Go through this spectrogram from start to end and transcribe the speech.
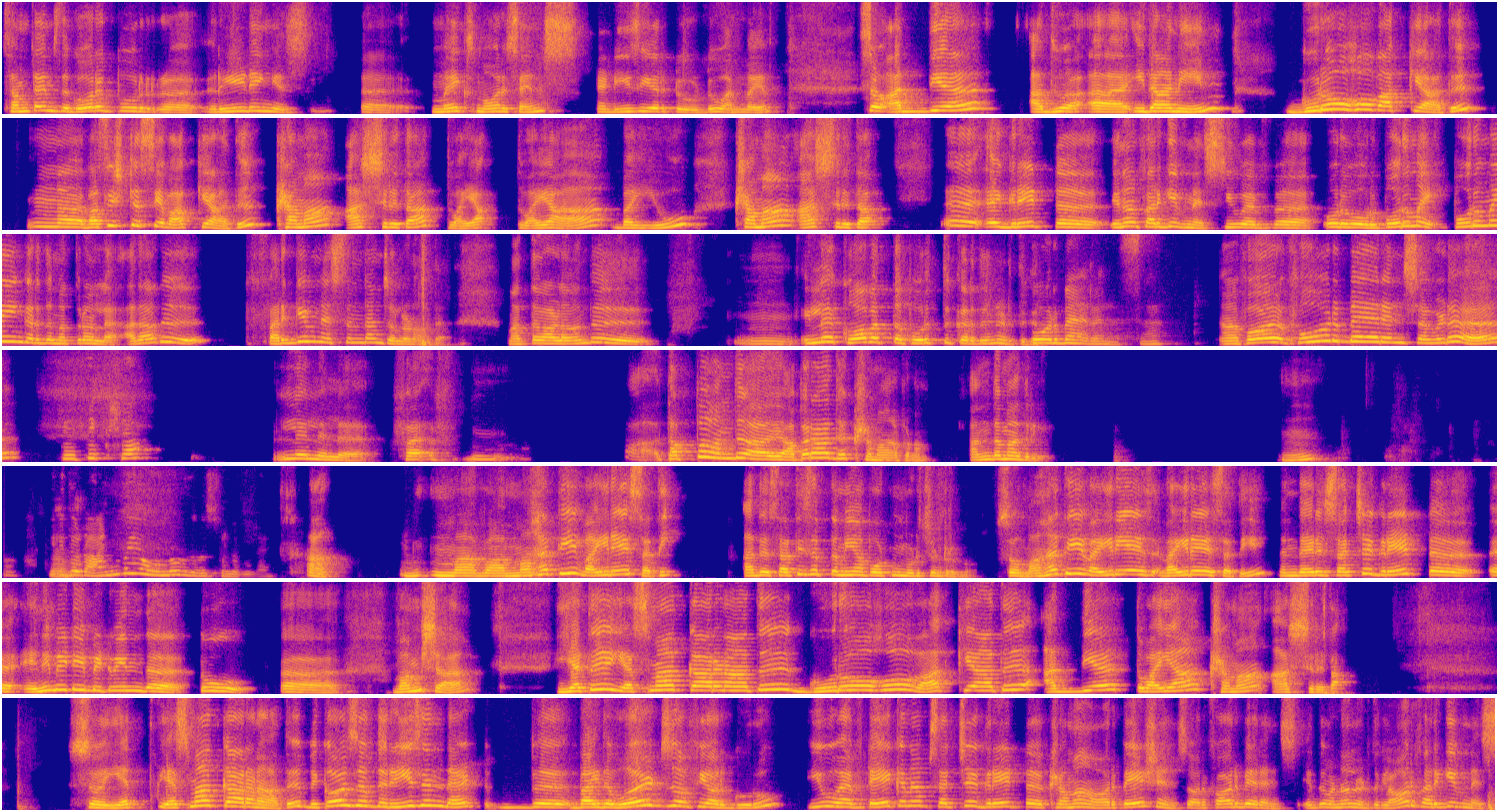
sometimes the Gorakhpur uh, reading is uh, makes more sense and easier to do Anvayam. So Adya adhu, uh, Idanim Guroho Vakyat Vasishtasya Vakyat Krama Ashrita Tvaya Tvaya by you Krama Ashrita a great uh, you know forgiveness you have ஒரு ஒரு பொறுமை பொறுமைங்கிறது மாத்திரம் இல்ல அதாவது forgiveness தான் சொல்லணும் அதை மற்றவாளை வந்து ம், இல்ல கோபத்தை பொறுத்துக்கிறதுன்னு எடுத்துக்கோர்பேரன்ஸ் விட இல்ல இல்ல இல்ல. தப்ப வந்து அபராத க்ஷமாபணம் அந்த மாதிரி. மகதி வைரே சதி. அது சதி சப்தமியா போட்டு முடிச்சுட்டு இருக்கும் ஸோ மகதி வைரே வைரே சதி and there is such a great enmity between the two வம்சா யத் யஸ்மாத் காரணாத் குரோஹோ வாக்கியாத் அத்ய துவயா க்ஷமா ஆசிரிதா So yet yasmat karanat, because of the reason that by the words of your guru, you have taken up such a great uh, krama or patience or forbearance, or forgiveness.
